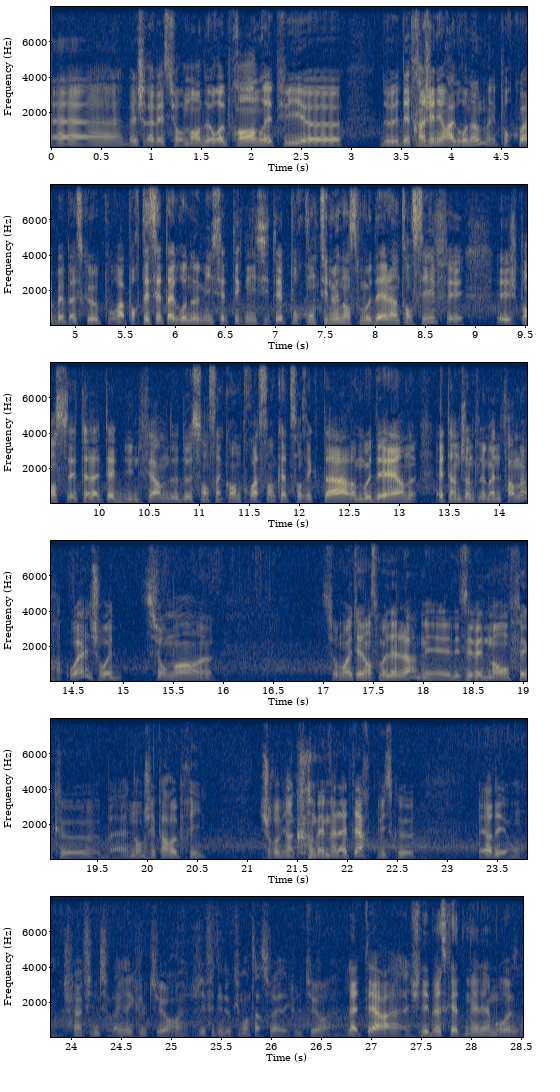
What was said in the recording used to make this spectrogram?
euh, ben, je rêvais sûrement de reprendre et puis euh, d'être ingénieur agronome. Et pourquoi? Ben, Parce que pour apporter cette agronomie, cette technicité, pour continuer dans ce modèle intensif et, je pense être à la tête d'une ferme de 250, 300, 400 hectares, moderne, être un gentleman farmer. Ouais, j'aurais sûrement, euh, sûrement été dans ce modèle-là, mais les événements ont fait que ben, non, j'ai pas repris. Je reviens quand même à la terre puisque Regardez, je fais un film sur l'agriculture, j'ai fait des documentaires sur l'agriculture. La terre, j'ai des baskets, mais elle est amoureuse.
